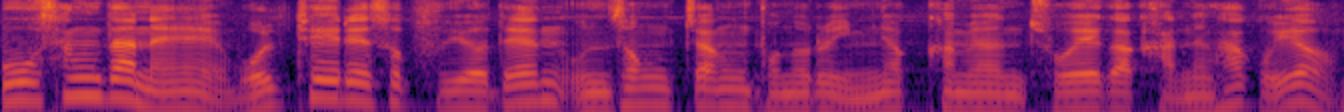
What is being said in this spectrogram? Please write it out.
우 상단에 몰테일에서 부여된 운송장 번호를 입력하면 조회가 가능하고요.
